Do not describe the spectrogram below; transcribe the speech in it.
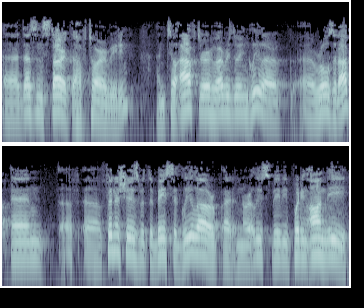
uh, doesn't start the haftarah reading until after whoever's doing glila uh, rolls it up and uh, uh, finishes with the basic glila, or, uh, or at least maybe putting on the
